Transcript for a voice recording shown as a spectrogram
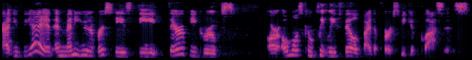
at UVA and, and many universities, the therapy groups are almost completely filled by the first week of classes.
